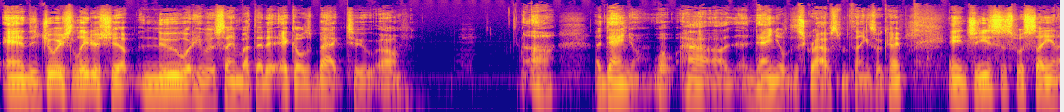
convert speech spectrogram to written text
And the Jewish leadership knew what he was saying about that. It echoes back to um, uh, uh, Daniel. Well, how uh, Daniel describes some things, okay? And Jesus was saying,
